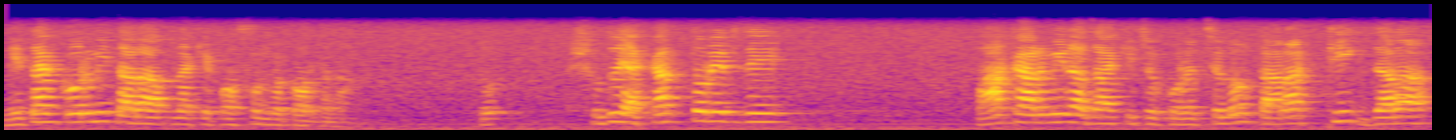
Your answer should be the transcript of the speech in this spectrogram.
নেতা কর্মী তারা আপনাকে পছন্দ করবে না। তো শুধু একাত্তরের যে পাক আর্মিরা যা কিছু করেছিল, তারা ঠিক যারা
